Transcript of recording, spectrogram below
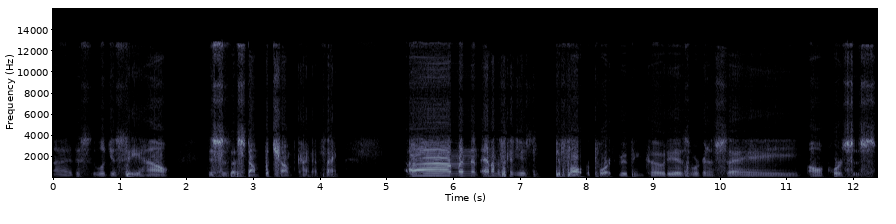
Uh, this We'll just see how this is a stump the chump kind of thing. Um, and, and I'm just going to use default report. Grouping code is, we're going to say all courses.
